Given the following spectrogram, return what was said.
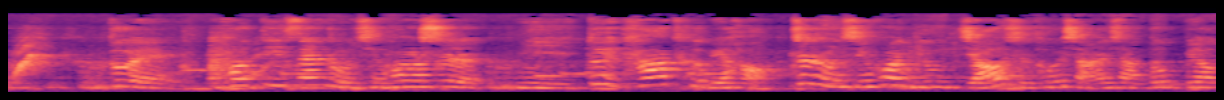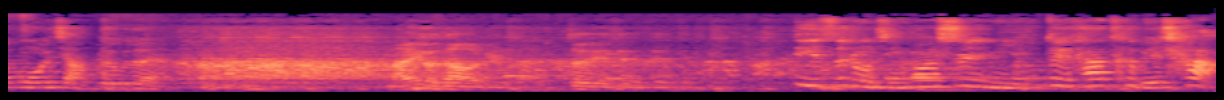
问题。对，然后第三种情况是你对他特别好，这种情况你用脚趾头想一想都不要跟我讲，对不对？蛮有道理的，对对对对。第四种情况是你对他特别差，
